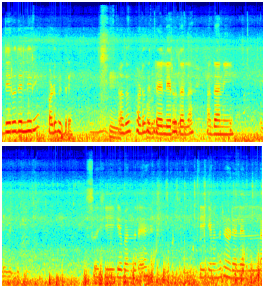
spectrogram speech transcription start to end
ಅದಿರುವುದೆಲ್ಲಿರಿ? ಪಡುಬಿದ್ರೆ. ಅದು ಪಡುಬಿದ್ರೆ ಅಲ್ಲಿರೋದಲ್ಲ ಅದಾನಿ ಸೊ ಹೀಗೆ ಬಂದರೆ ಹೀಗೆ ಬಂದರೆ ನೋಡಿ ಅಲ್ಲೆಲ್ಲ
